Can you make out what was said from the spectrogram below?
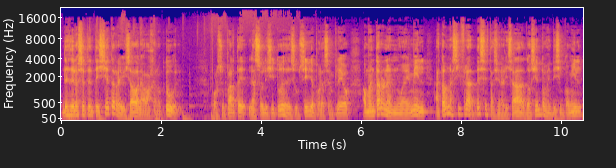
desde los 77 revisado a la baja en octubre. Por su parte, las solicitudes de subsidios por desempleo aumentaron en 9.000 hasta una cifra desestacionalizada de 225.000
